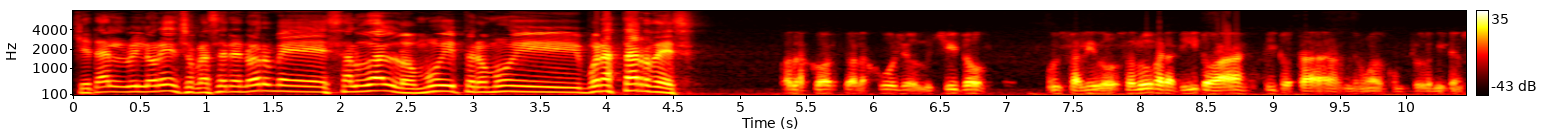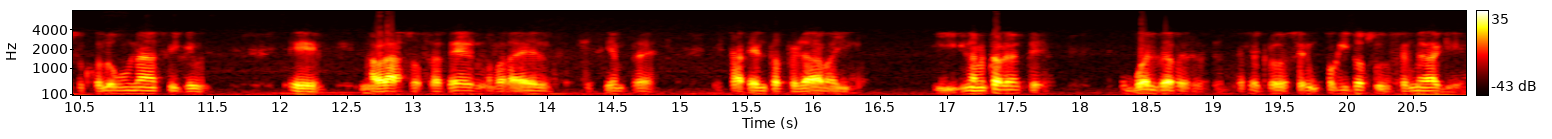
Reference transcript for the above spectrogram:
¿Qué tal, Luis Lorenzo? Placer enorme saludarlo. Muy, pero muy buenas tardes. Hola Jorge, hola Julio, Luchito. Un saludo, saludo para Tito. ¿ah? Tito está de nuevo con problemita en su columna, así que eh, un abrazo fraterno para él, que siempre está atento al programa y, y lamentablemente vuelve a re- a reproducir un poquito su enfermedad que,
